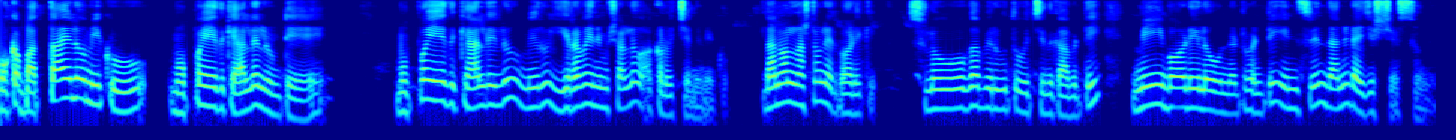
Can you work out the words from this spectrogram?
ఒక బత్తాయిలో మీకు ముప్పై ఐదు క్యాలరీలు ఉంటే ముప్పై ఐదు క్యాలరీలు మీరు ఇరవై నిమిషాల్లో అక్కడ వచ్చింది మీకు. దానివల్ల నష్టం లేదు బాడీకి. స్లోగా పెరుగుతూ వచ్చింది కాబట్టి మీ బాడీలో ఉన్నటువంటి ఇన్సులిన్ దాన్ని డైజెస్ట్ చేస్తుంది.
